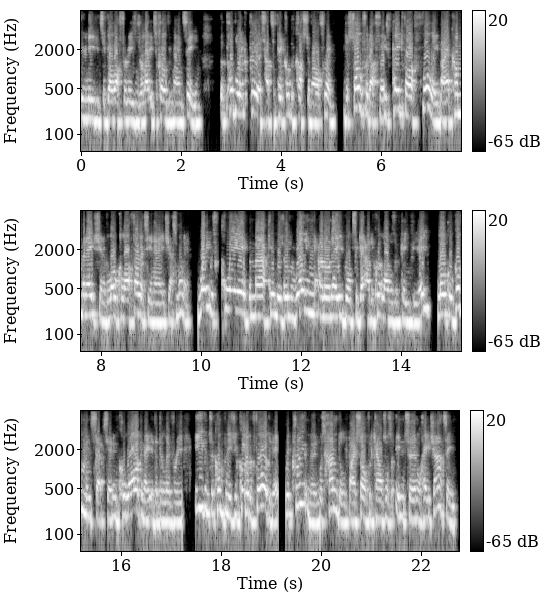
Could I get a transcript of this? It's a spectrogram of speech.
who needed to go off for reasons related to COVID 19, the public purse had to pick up the cost of all three. The Salford offer is paid for fully by a combination of local authority and NHS money. When it was clear the market was unwilling and unable to get adequate levels of PPE, local government stepped in and coordinated the delivery, even to companies who could have afforded it. Recruitment was handled by Salford Council's internal HR team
